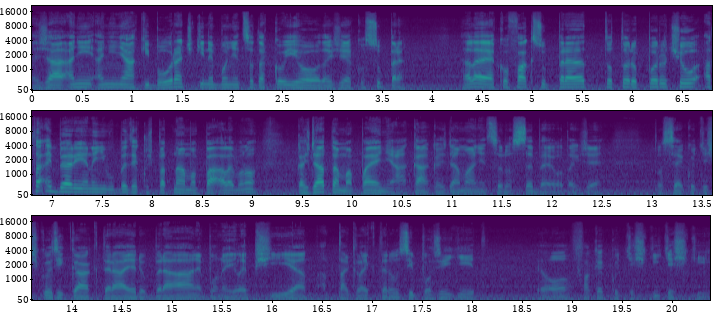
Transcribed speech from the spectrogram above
že ani, ani nějaký bouračky nebo něco takového, takže jako super. Hele, jako fakt super, toto doporučuji. A ta Iberie není vůbec jako špatná mapa, ale ono, každá ta mapa je nějaká, každá má něco do sebe, jo, takže to se jako těžko říká, která je dobrá nebo nejlepší a, a takhle, kterou si pořídit. Jo, fakt jako těžký, těžký.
